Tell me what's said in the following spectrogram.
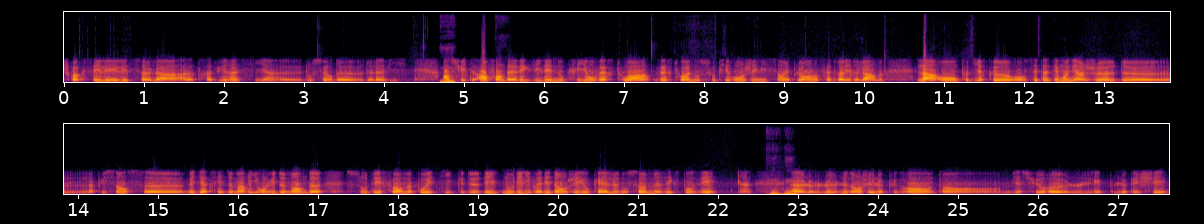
je crois que c'est les, seuls à, traduire ainsi, hein, douceur de, de la vie. Ensuite, enfant d'Ève exilé, nous crions vers toi. Vers toi, nous soupirons, gémissant et pleurant dans cette vallée de larmes. Là, on peut dire que c'est un témoignage de la puissance euh, médiatrice de Marie. On lui demande, sous des formes poétiques, de nous délivrer des dangers auxquels nous sommes exposés. Hein. Mhm. Euh, le, danger le plus grand étant, bien sûr, euh, le péché.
